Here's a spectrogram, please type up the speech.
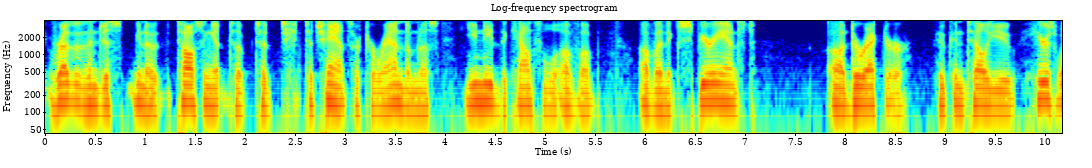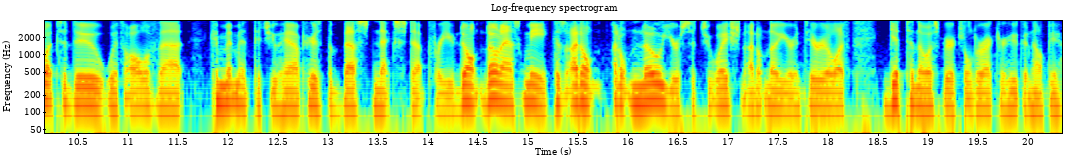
rather than just you know tossing it to to to chance or to randomness, you need the counsel of a of an experienced uh, director who can tell you here's what to do with all of that commitment that you have. Here's the best next step for you. Don't don't ask me because i don't i don't know your situation. I don't know your interior life. Get to know a spiritual director who can help you.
